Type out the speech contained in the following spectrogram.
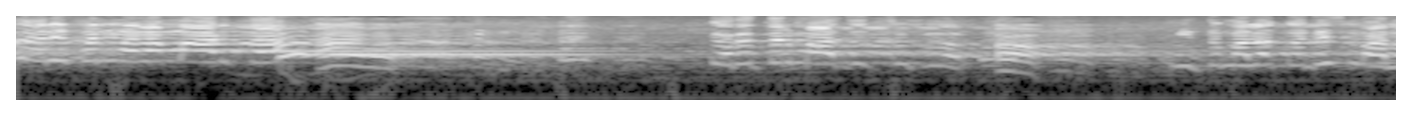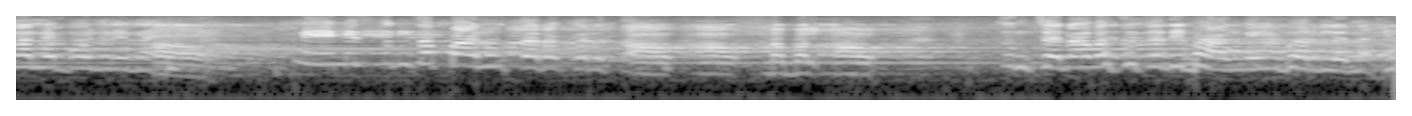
तरी पण मला मारता. खर तर माझं चुकलं. मी तुम्हाला कधीच मानाने बोलले नाही. नेहमीच तुमचा पान उतारा करत. आव आव डबल आव तुमच्या नावाचं कधी भांगही भरलं नाही.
